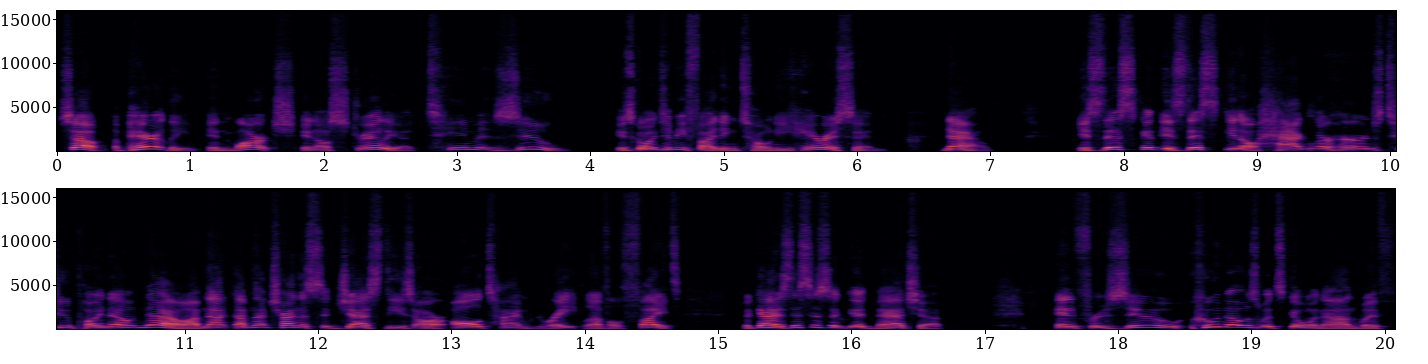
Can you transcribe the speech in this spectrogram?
So apparently in March in Australia, Tim Tszyu is going to be fighting Tony Harrison. Now, is this good? Is this you know Hagler Hearns 2.0? No, I'm not. I'm not trying to suggest these are all-time great level fights, but guys, this is a good matchup. And for Tszyu, who knows what's going on with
